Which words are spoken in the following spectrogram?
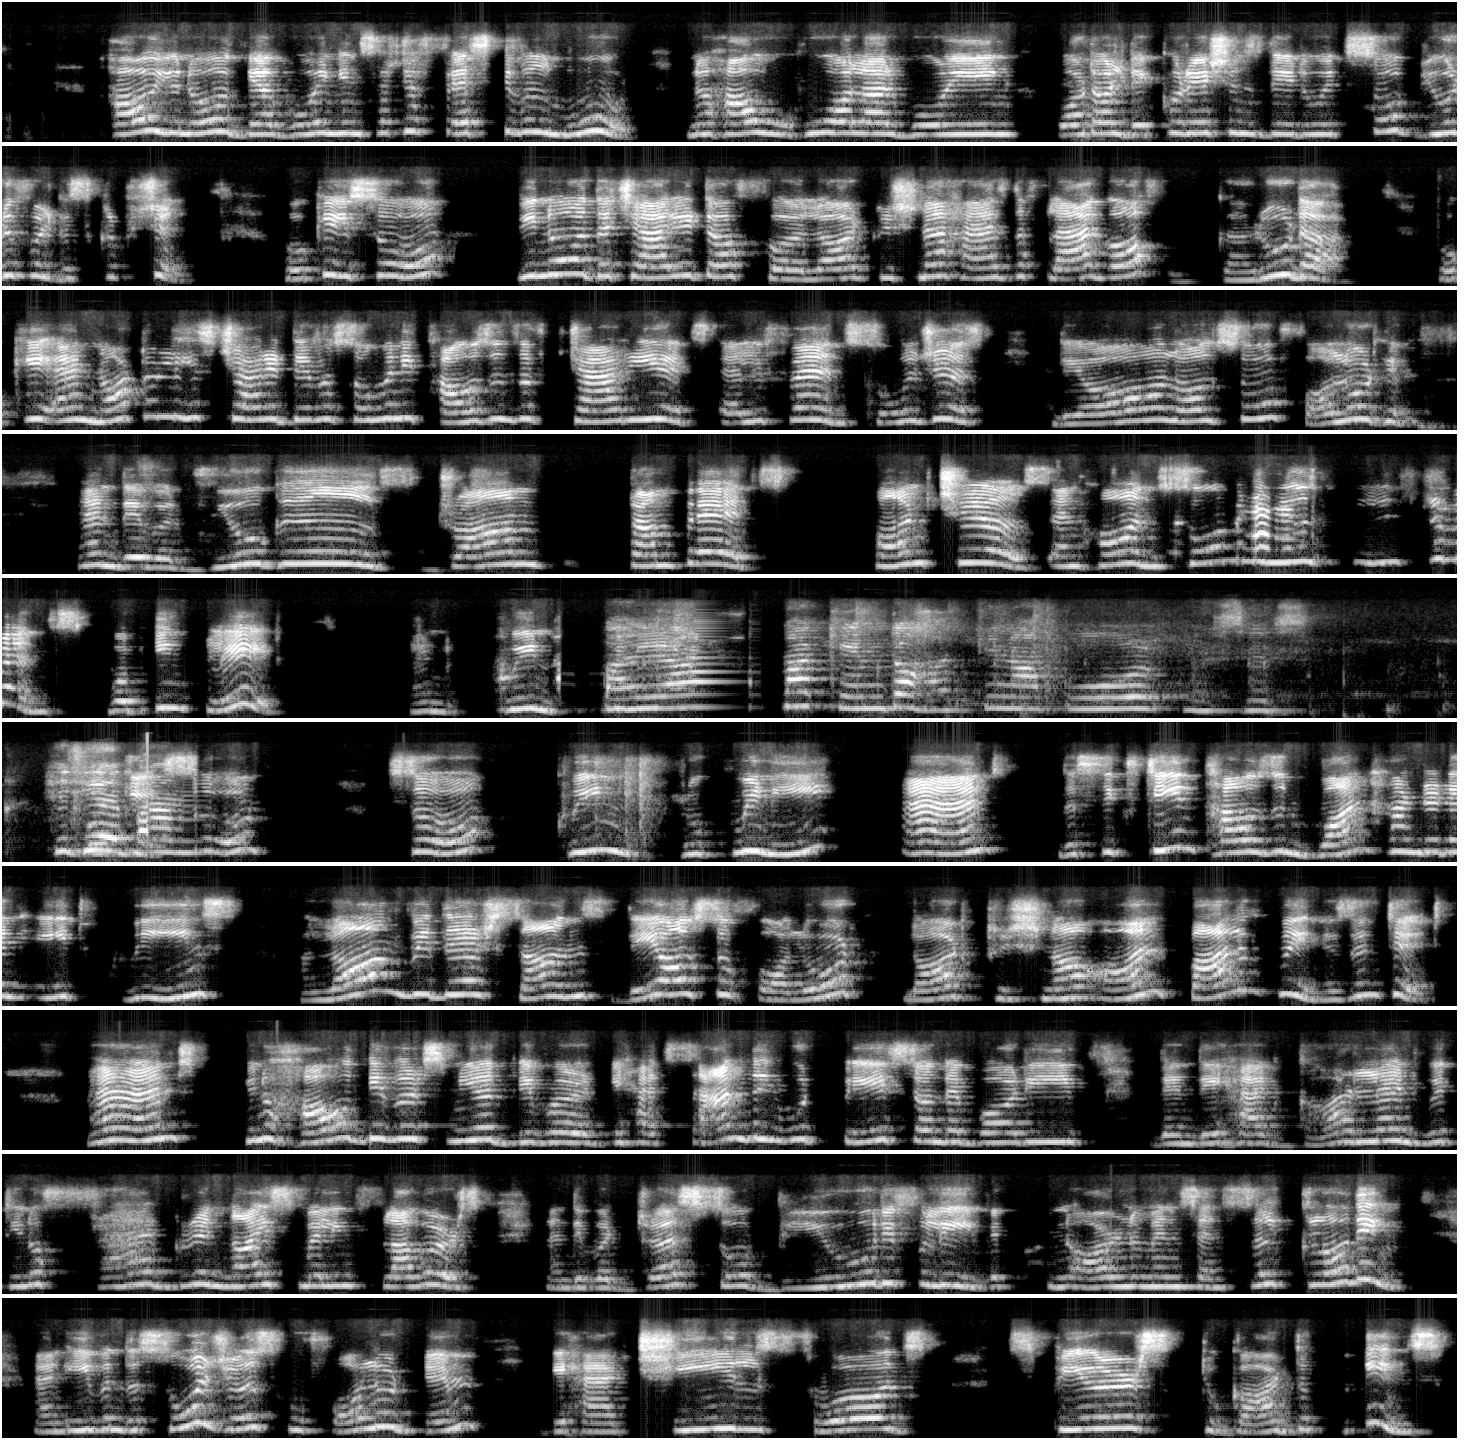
how, you know, they are going in such a festival mood. You know, how, who all are going, what all decorations they do. It's so beautiful description. Okay, so we know the chariot of uh, Lord Krishna has the flag of Garuda. Okay, and not only his chariot, there were so many thousands of chariots, elephants, soldiers. They all also followed him. And there were bugles, drum, trumpets, conch shells, and horns. So many musical instruments were being played. And Queen Balarama came to Hastinapur. Yes, yes. He said, Okay, so, so Queen Rukmini and the 16,108 queens, along with their sons, they also followed Lord Krishna on palanquin, isn't it? And you know how they were smeared they were they had sandalwood paste on their body then they had garland with you know fragrant nice smelling flowers and they were dressed so beautifully with ornaments and silk clothing and even the soldiers who followed them they had shields swords spears to guard the queens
